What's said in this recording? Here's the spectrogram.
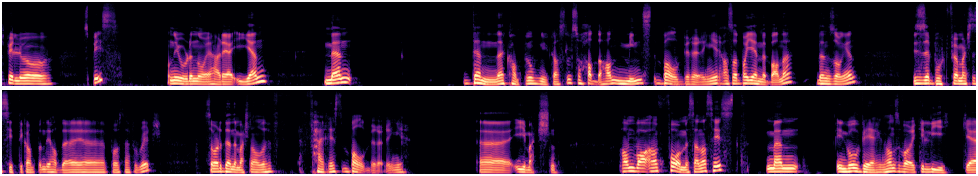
spiller jo spiss. Han gjorde det nå i helga igjen. Men denne kampen mot Newcastle så hadde han minst ballberøringer, altså på hjemmebane denne sesongen. Hvis vi ser bort fra Manchester City-kampen de hadde eh, på Stafford Bridge, så var det denne matchen han hadde færrest ballberøringer uh, i matchen. Han, var, han får med seg en assist, men involveringen hans var ikke like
